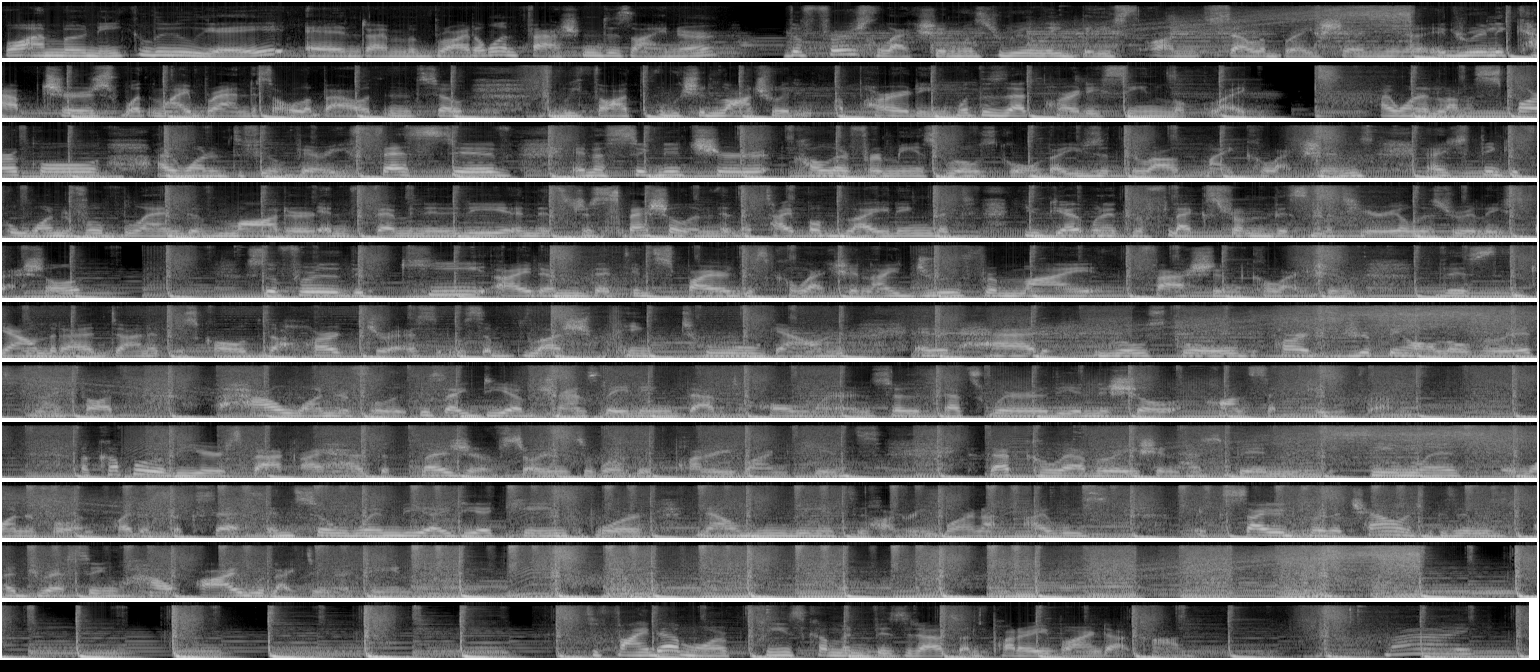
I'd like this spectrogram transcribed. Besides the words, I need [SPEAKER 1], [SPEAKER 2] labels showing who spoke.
[SPEAKER 1] Well, I'm Monique Lhuillier, and I'm a bridal and fashion designer. The first collection was really based on celebration. You know, it really captures what my brand is all about, and so we thought we should launch with a party. What does that party scene look like? I wanted a lot of sparkle. I wanted to feel very festive. And a signature color for me is rose gold. I use it throughout my collections. And I just think it's a wonderful blend of modern and femininity. And it's just special. And the type of lighting that you get when it reflects from this material is really special. So for the key item that inspired this collection, I drew from my fashion collection this gown that I had done. It was called the Heart Dress. It was a blush pink tulle gown, and it had rose gold hearts dripping all over it. And I thought, how wonderful this idea of translating that to homeware. And so that's where the initial concept came from. A couple of years back, I had the pleasure of starting to work with Pottery Barn Kids. That collaboration has been seamless wonderful and quite a success. And so when the idea came for now moving into Pottery Barn, I, I was excited for the challenge because it was addressing how I would like to entertain. To find out more, please come and visit us on potterybarn.com. Bye.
